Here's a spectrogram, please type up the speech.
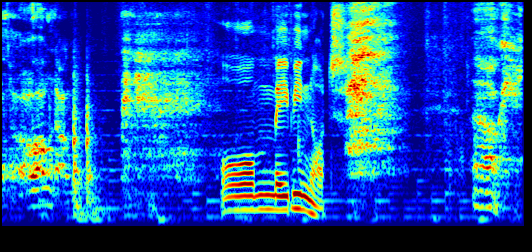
Oh no. Or maybe not. Okay.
